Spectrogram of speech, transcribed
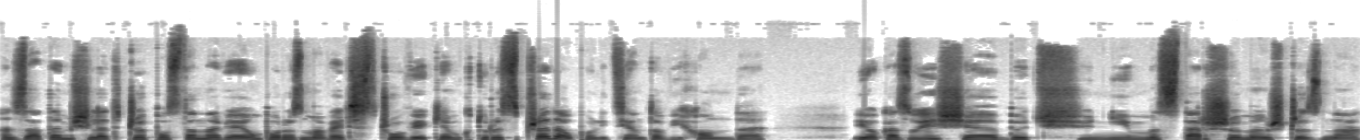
Zatem śledczy postanawiają porozmawiać z człowiekiem, który sprzedał policjantowi Hondę i okazuje się być nim starszy mężczyzna,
